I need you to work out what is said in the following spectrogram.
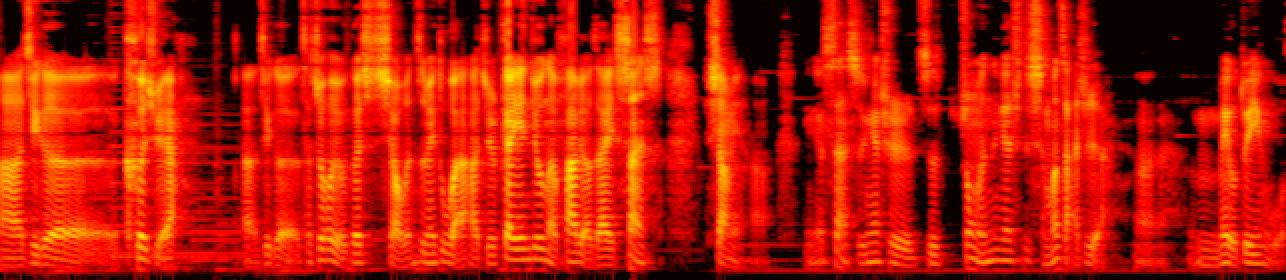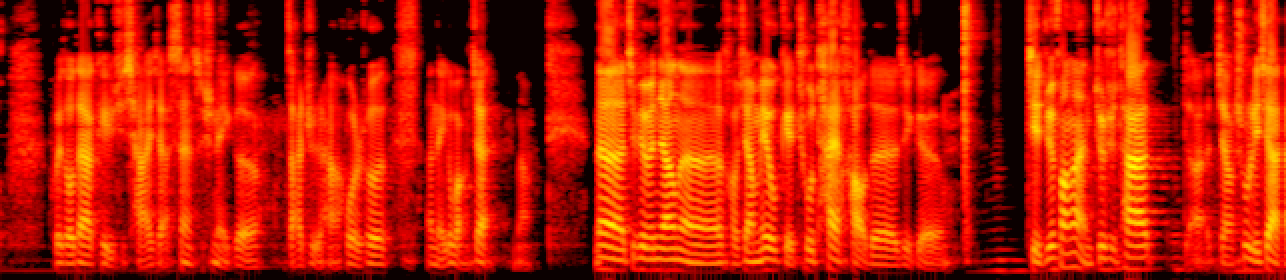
啊，这个科学啊，啊，这个他最后有个小文字没读完哈，就是该研究呢发表在 Science 上面啊。应该《Science》应该是这中文应该是什么杂志啊？啊，没有对应过，回头大家可以去查一下《Science》是哪个杂志哈，或者说啊哪个网站啊？那这篇文章呢，好像没有给出太好的这个解决方案，就是他啊讲述了一下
